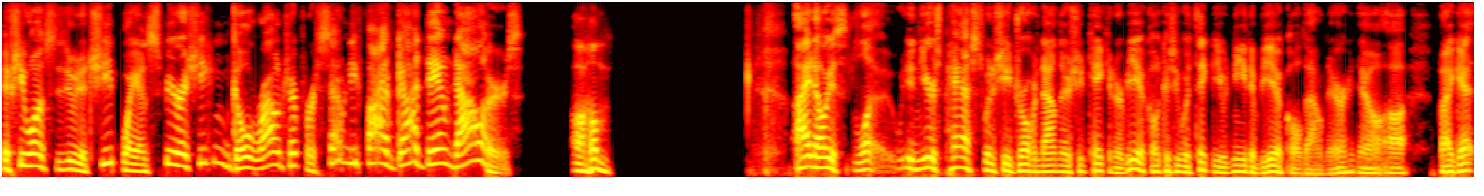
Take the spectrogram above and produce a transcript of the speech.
If she wants to do the cheap way on Spirit, she can go round trip for seventy five goddamn dollars. Um, I'd always, in years past, when she drove down there, she'd taken her vehicle because you would think you would need a vehicle down there, you know. Uh, but I get,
